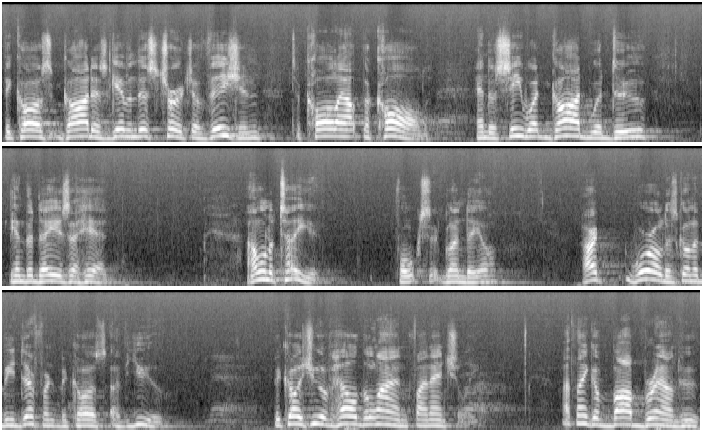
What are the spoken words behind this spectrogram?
because God has given this church a vision to call out the called and to see what God would do in the days ahead. I want to tell you, folks at Glendale, our world is going to be different because of you, because you have held the line financially. I think of Bob Brown, who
